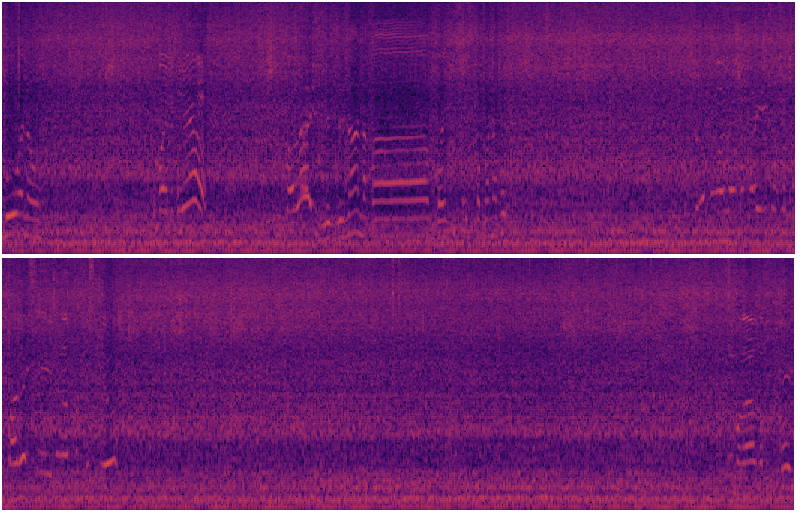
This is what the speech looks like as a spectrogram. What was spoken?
binubuan oh. Kumain libre ya. Yung palay. Libre na, naka 26 ka ba na po? Wala mo nga lamang kayo isang sa kupagay. Eh, nakapag-gusto yun. Yung mga kapitid.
